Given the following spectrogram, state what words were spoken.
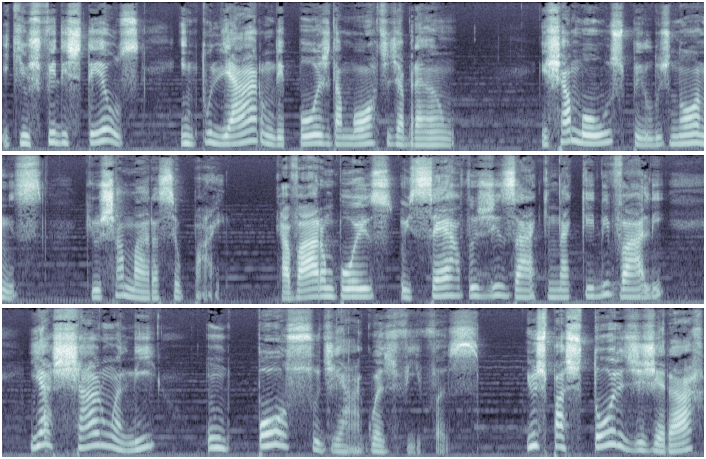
e que os filisteus entulharam depois da morte de Abraão, e chamou-os pelos nomes que os chamara seu pai. Cavaram, pois, os servos de Isaac naquele vale e acharam ali um poço de águas vivas. E os pastores de Gerar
